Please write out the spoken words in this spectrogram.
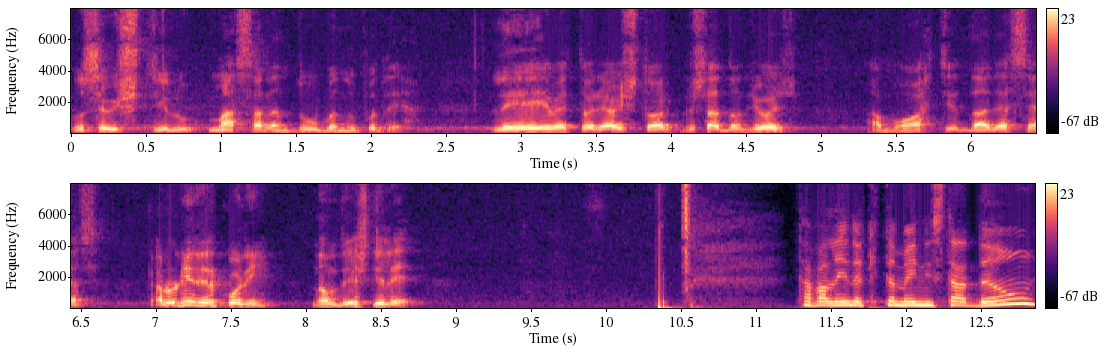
no seu estilo maçaranduba no poder. Leia o editorial histórico do Estadão de hoje, A Morte da Decência. Carolina Ercolim, não deixe de ler. Estava lendo aqui também no Estadão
